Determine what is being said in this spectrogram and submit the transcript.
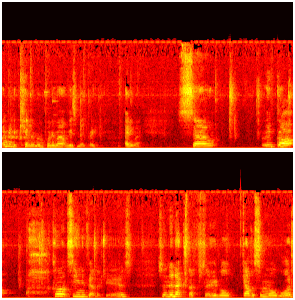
I'm to kill him and put him out of his misery. Anyway, so we've got. Oh, I can't see any villages. So in the next episode, we'll gather some more wood,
